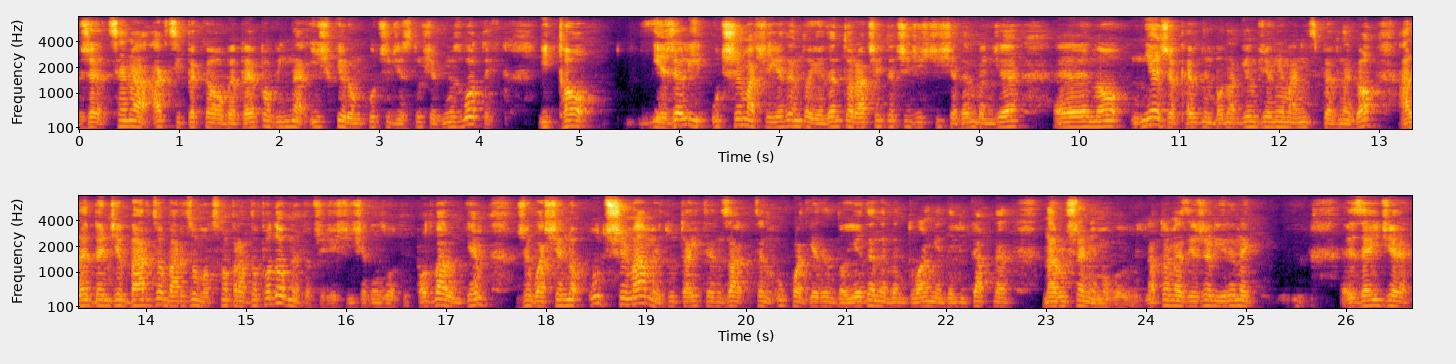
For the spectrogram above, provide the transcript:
że cena akcji PKO BP powinna iść w kierunku 37 zł. I to jeżeli utrzyma się 1 do 1, to raczej te 37 będzie, e, no nie że pewnym, bo na giełdzie nie ma nic pewnego, ale będzie bardzo, bardzo mocno prawdopodobne to 37 zł. Pod warunkiem, że właśnie no, utrzymamy tutaj ten, ten układ 1 do 1, ewentualnie delikatne naruszenie mogło być. Natomiast jeżeli rynek zejdzie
